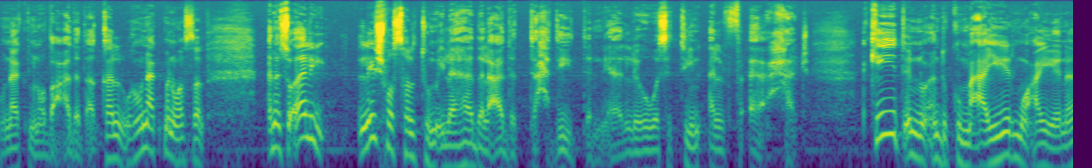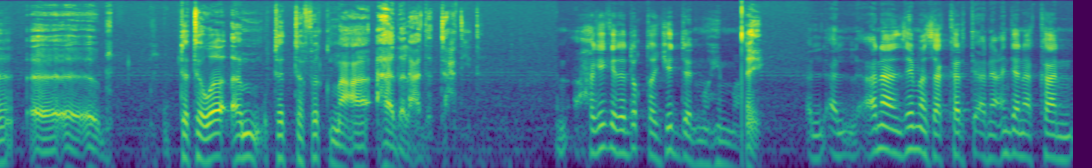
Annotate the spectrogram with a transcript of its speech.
هناك من وضع عدد أقل وهناك من وصل. أنا سؤالي ليش وصلتم إلى هذا العدد تحديدا؟ اللي هو 60 ألف حاج. أكيد أنه عندكم معايير معينة آه، آه، تتوائم وتتفق مع هذا العدد تحديدا. حقيقة نقطة جدا مهمة. أي. أنا زي ما ذكرت أنا عندنا كان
